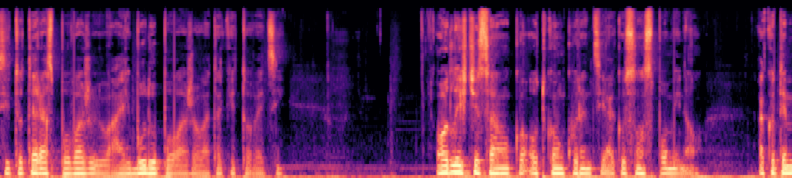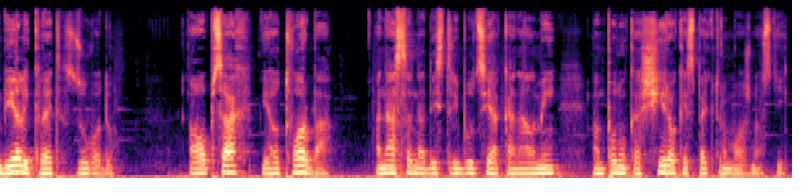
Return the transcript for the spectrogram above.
si to teraz považujú a aj budú považovať takéto veci. Odlište sa od konkurencie, ako som spomínal. Ako ten biely kvet z úvodu. A obsah, jeho tvorba a následná distribúcia kanálmi vám ponúka široké spektrum možností.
